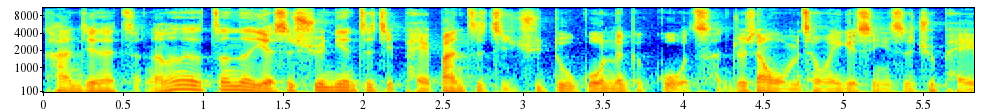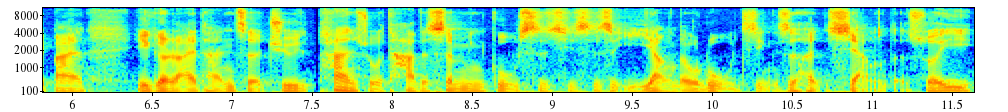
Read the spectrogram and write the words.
看见在整合。那个真的也是训练自己，陪伴自己去度过那个过程。就像我们成为一个心理师，去陪伴一个来谈者，去探索他的生命故事，其实是一样的路径，是很像的。所以。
